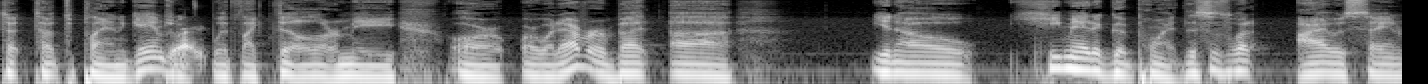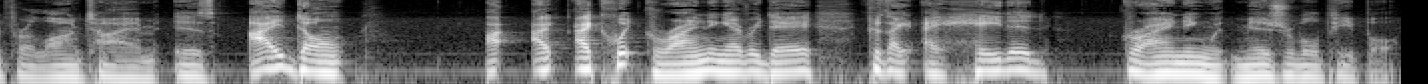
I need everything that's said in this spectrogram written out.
to, to, to play in the games with, with like Phil or me or or whatever. But uh, you know, he made a good point. This is what I was saying for a long time is I don't I, I, quit grinding every day because I, I hated grinding with miserable people.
